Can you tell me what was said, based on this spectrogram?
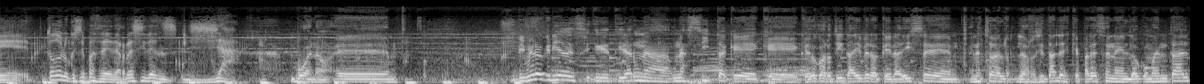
Eh, todo lo que sepas de The Residence, ya. Bueno, eh, primero quería eh, tirar una, una cita que, que quedó cortita ahí, pero que la dice en esto de los recitales que aparecen en el documental,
